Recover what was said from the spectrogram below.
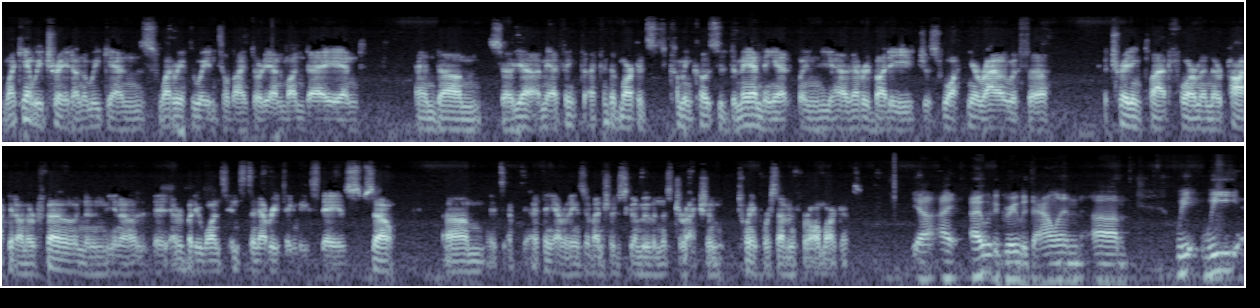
Why can't we trade on the weekends? Why do we have to wait until 9:30 on Monday? And and um, so, yeah, I mean, I think I think the market's coming close to demanding it when you have everybody just walking around with a, a trading platform in their pocket on their phone, and you know, they, everybody wants instant everything these days. So, um, I think everything's eventually just going to move in this direction, twenty four seven for all markets. Yeah, I, I would agree with Alan. Um, we we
